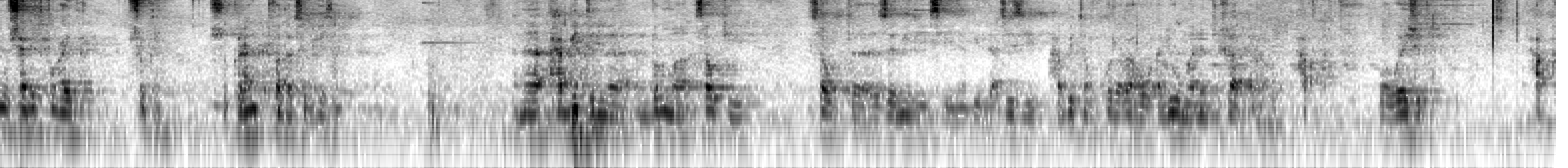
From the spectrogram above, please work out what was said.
ومشاركته أيضا. شكرا. شكرا. تفضل سيدي أنا حبيت نضم صوتي صوت زميلي سي نبيل العزيزي. حبيت نقول راهو اليوم الانتخاب راهو حق وواجب حق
